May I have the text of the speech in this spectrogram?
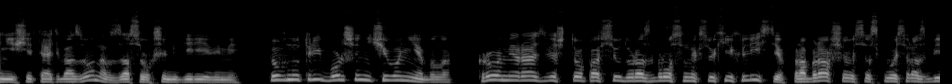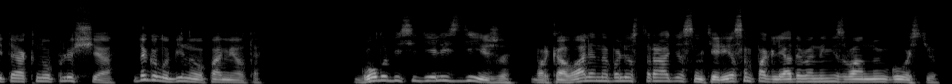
не считать вазонов с засохшими деревьями, то внутри больше ничего не было, кроме разве что повсюду разбросанных сухих листьев, пробравшегося сквозь разбитое окно плюща, до голубиного помета. Голуби сидели здесь же, ворковали на балюстраде с интересом поглядывая на незваную гостью.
